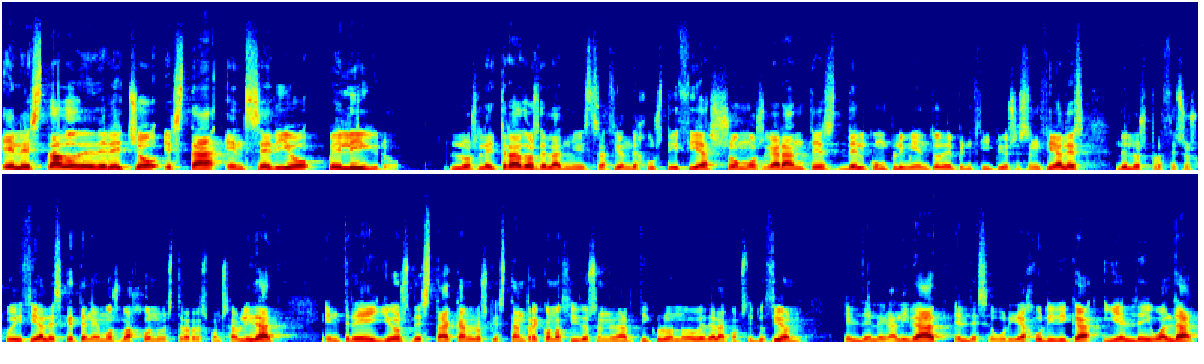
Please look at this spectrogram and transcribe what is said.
El Estado de Derecho está en serio peligro. Los letrados de la Administración de Justicia somos garantes del cumplimiento de principios esenciales de los procesos judiciales que tenemos bajo nuestra responsabilidad. Entre ellos destacan los que están reconocidos en el artículo 9 de la Constitución, el de legalidad, el de seguridad jurídica y el de igualdad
